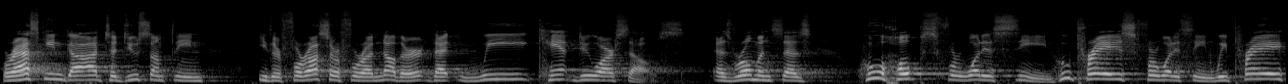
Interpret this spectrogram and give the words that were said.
We're asking God to do something either for us or for another that we can't do ourselves. As Romans says, who hopes for what is seen? Who prays for what is seen? We pray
